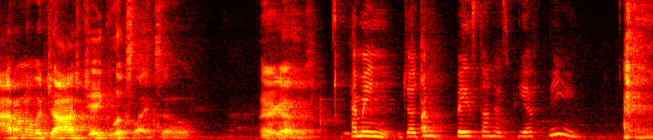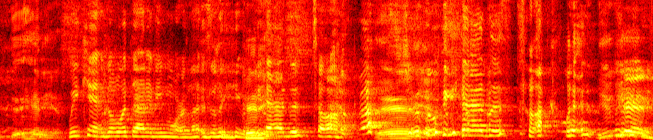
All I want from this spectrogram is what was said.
I don't know what Josh Jake looks like, so there he goes. I mean, judge him based on his PFP. The hideous. We can't go with that anymore, Leslie. It we had is. this talk. Yeah. we had this talk, Leslie. You can't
